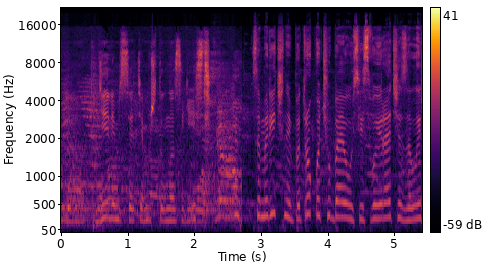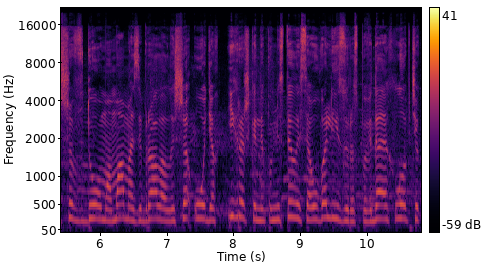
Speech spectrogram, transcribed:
вот, делимся тем, что у нас есть. Семирічний Петро Кочубей усі свої речі залишив вдома. Мама зібрала лише одяг. Іграшки не помістилися у валізу, розповідає хлопчик.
